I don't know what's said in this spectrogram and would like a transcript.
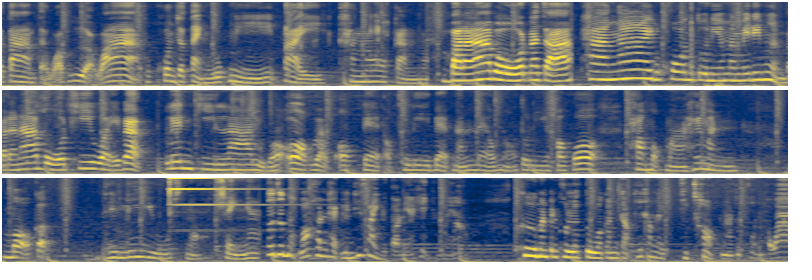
ก็ตาม แต่ว่าเผื่อว่าทุกคนจะแต่งลุคนี้ไปข้างนอกกันเนาะบานาน่าโบ๊ทนะจ๊ะ ทางง่ายทุกคนตัวนี้มันไม่ได้เหมือนบานาน่าโบ๊ทที่ไว้แบบเล่นกีฬาหรือว่าออกแบบออกแดดออกทะเลแบบนั้นแล้วเนาะตัวนี้เขาก็ทำออกมาให้มันเหมาะกับ daily use เนาะใช้ง่ายก็จะบอกว่าคอนแทคเลนที่ใส่อยู่ตอนนี้เห็นไหมอะคือมันเป็นคนละตัวกันกับที่ทำใน TikTok นะทุกคน เพราะว่า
